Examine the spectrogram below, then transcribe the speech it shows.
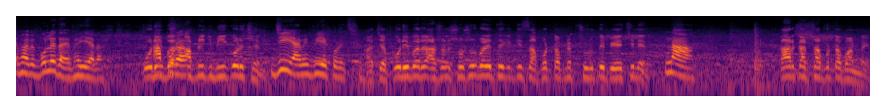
এভাবে বলে দেয় ভাইয়ারা। পরিবার আপনি কি বিয়ে করেছেন? জি আমি বিয়ে করেছি। আচ্ছা পরিবারের আসলে শ্বশুর বাড়ি থেকে কি সাপোর্টটা আপনি শুরুতে পেয়েছিলেন? না কার কার সাপোর্টটা পান নাই?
